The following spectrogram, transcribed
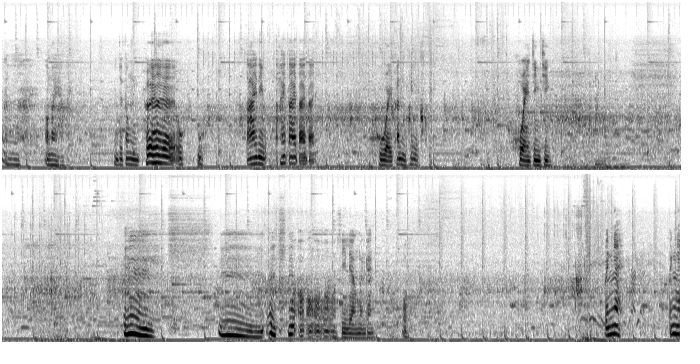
เอ่อเอาใหม่ครับมันจะต้องเฮ้ยเฮ้ยโอ้ตายดิตายตายตายตายห่วยขั้นเทพห่วยจริงๆอืมอืมอืม โอ้โอ้โอ้สีเหลืองเหมือนกัน โอ้ เป็นไง เป็นไง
